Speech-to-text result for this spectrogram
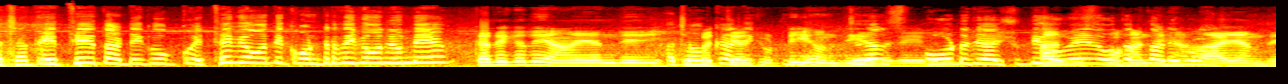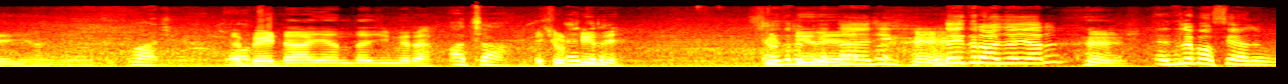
ਅੱਛਾ ਤੇ ਇੱਥੇ ਤੁਹਾਡੇ ਕੋਲ ਇੱਥੇ ਵੀ ਆਉਂਦੇ ਕਾਊਂਟਰ ਤੇ ਵੀ ਆਉਂਦੇ ਹੁੰਦੇ ਆ? ਕਦੇ ਕਦੇ ਆ ਜਾਂਦੇ ਜੀ ਅੱਛਾ, ਉਹ ਕਦੇ- ਛੁੱਟੀ ਹੁੰਦੀ ਹੈ ਜਦੋਂ ਸਪੋਰਟ ਜਾਂ ਛੁੱਟੀ ਹੋਵੇ ਉਦੋਂ ਤੁਹਾਡੇ ਕੋਲ ਆ ਜਾਂਦੇ ਜੀ ਹਾਂਜੀ ਹਾਂਜੀ। ਵਾਹ ਜੀ ਤੇ ਬੇਟਾ ਆ ਜਾਂਦਾ ਜੀ ਮੇਰਾ। ਅੱਛਾ ਇਹ ਛੁੱਟੀ ਦੇ ਇਧਰ ਬੇਟਾ ਹੈ ਜੀ। ਬੇਟਾ ਇਧਰ ਆ ਜਾ ਯਾਰ। ਇਧਰਲੇ ਪਾਸੇ ਆ ਜਾਓ।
